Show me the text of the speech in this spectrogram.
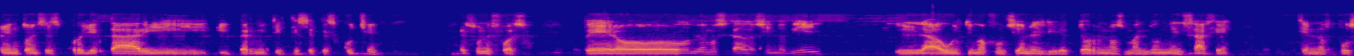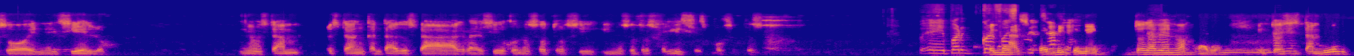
Entonces, proyectar y, permitir que se te escuche es un esfuerzo. Pero lo hemos estado haciendo bien. La última función, el director nos mandó un mensaje que nos puso en el cielo. ¿no? Está, está encantado, está agradecido con nosotros y, nosotros felices, por supuesto. Eh, ¿Cuál fue su mensaje? Permíteme, todavía no acabo. Entonces, también,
